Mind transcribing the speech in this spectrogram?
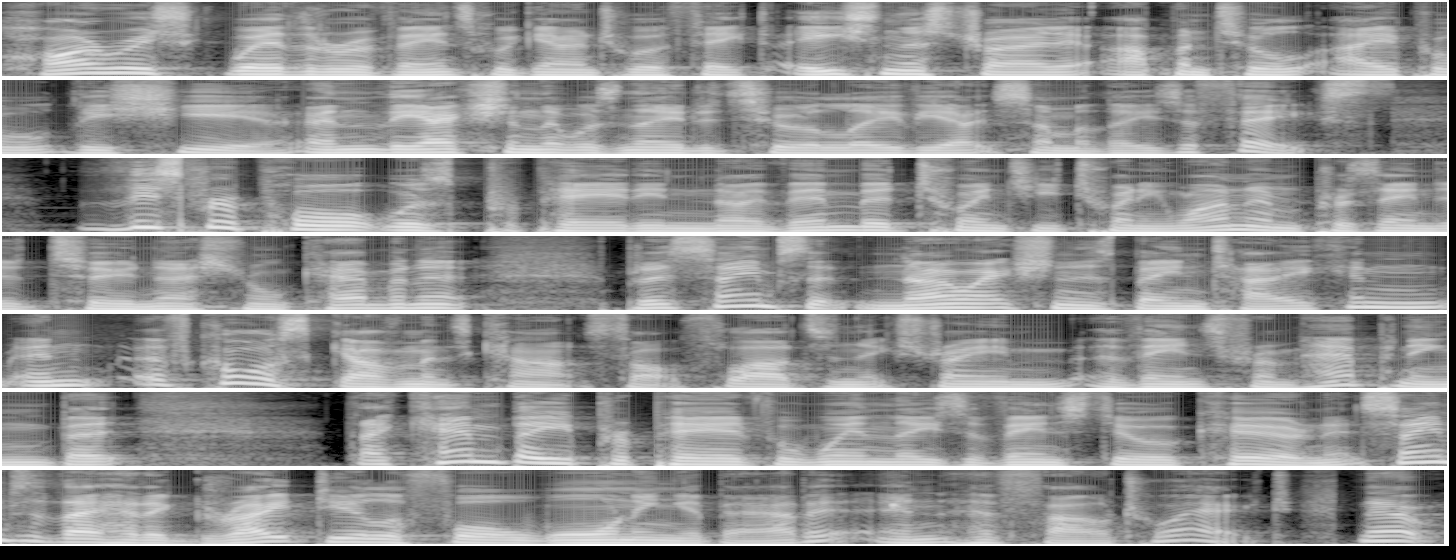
high risk weather events were going to affect Eastern Australia up until April this year and the action that was needed to alleviate some of these effects. This report was prepared in November 2021 and presented to National Cabinet, but it seems that no action has been taken. And of course, governments can't stop floods and extreme events from happening, but they can be prepared for when these events do occur. And it seems that they had a great deal of forewarning about it and have failed to act. Now,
